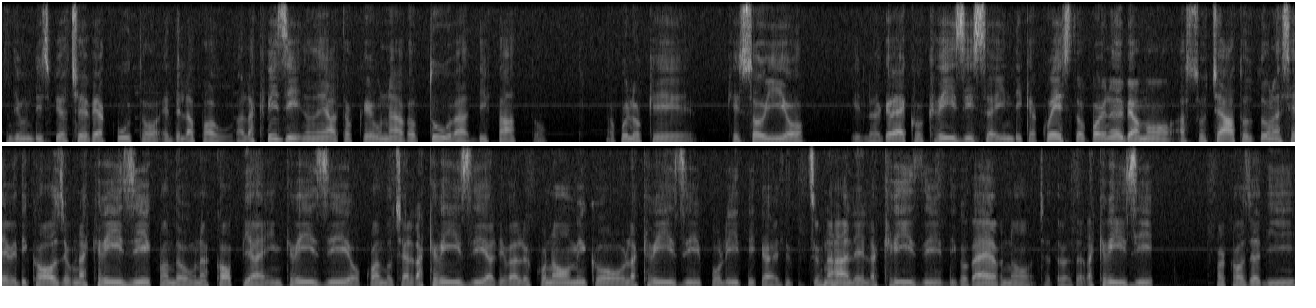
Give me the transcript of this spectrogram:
di un dispiacere acuto e della paura. La crisi non è altro che una rottura di fatto, da quello che, che so io il greco crisis indica questo, poi noi abbiamo associato tutta una serie di cose, una crisi quando una coppia è in crisi o quando c'è la crisi a livello economico o la crisi politica istituzionale, la crisi di governo, eccetera, eccetera. la crisi qualcosa di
